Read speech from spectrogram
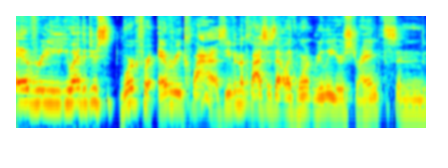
every you had to do work for every class, even the classes that like weren't really your strengths and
